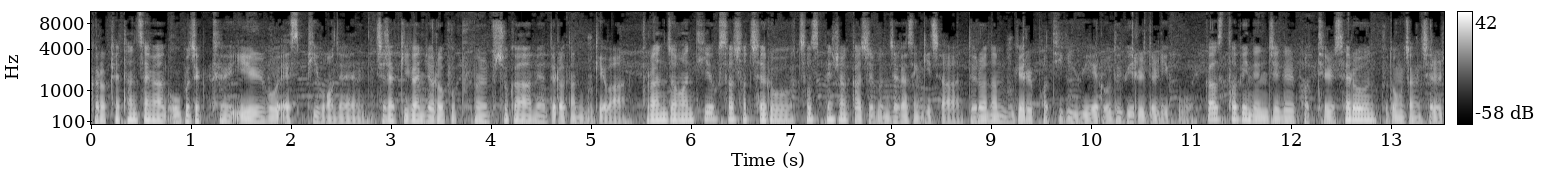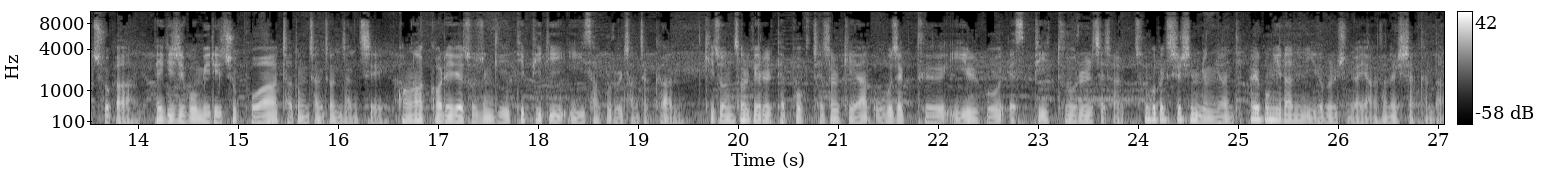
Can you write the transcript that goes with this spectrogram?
그렇게 탄생한 오브젝트 219 SP1은 제작 기간 여러 부품을 추가하며 늘어난 무게와 불안정한 T64 자체로 서스펜션까지 문제가 생기자 늘어난 무게를 버티기 위해 로드비를 늘리고 가스터빈 엔진을 버틸 새로운 구동장치를 추가 125mm 주포와 자동 장전 장치 광학 거리계 조준기 TPD-249를 장착한 기존 설계를 대폭 재설계한 오브젝트 219 SP2를 제작 1976년 T80이라는 이름을 주며 양산을 시작한다.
